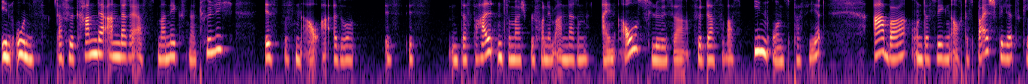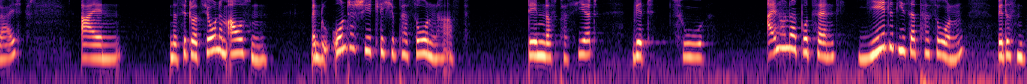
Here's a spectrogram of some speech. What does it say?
in uns. Dafür kann der andere erstmal nichts. Natürlich ist das ein, also ist, ist das Verhalten zum Beispiel von dem anderen ein Auslöser für das, was in uns passiert. Aber, und deswegen auch das Beispiel jetzt gleich, ein eine Situation im Außen, wenn du unterschiedliche Personen hast, denen das passiert, wird zu 100 Prozent jede dieser Personen wird es einen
